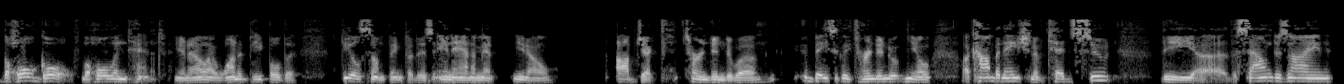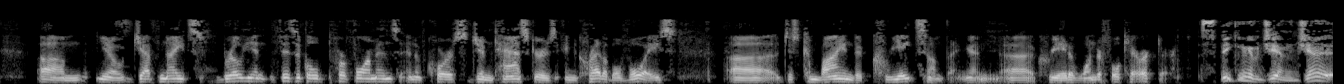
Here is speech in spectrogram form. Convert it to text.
the whole goal, the whole intent. You know, I wanted people to feel something for this inanimate, you know, object turned into a, basically turned into, you know, a combination of Ted's suit, the, uh, the sound design, um, you know, Jeff Knight's brilliant physical performance, and of course Jim Tasker's incredible voice, uh, just combined to create something and uh, create a wonderful character. Speaking of Jim, Jim,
